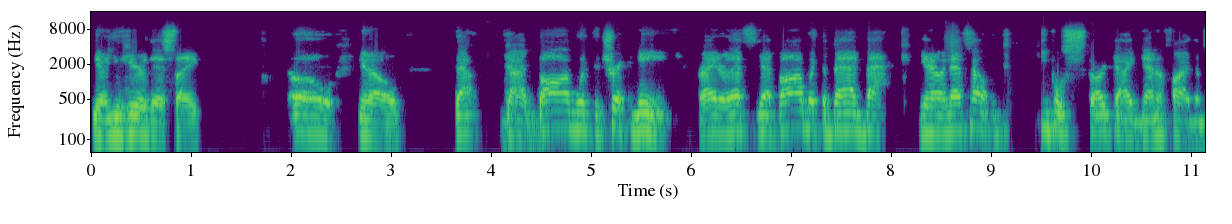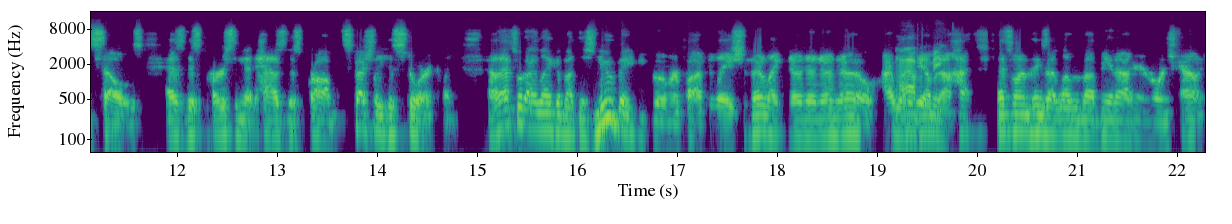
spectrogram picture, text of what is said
you know you hear this like oh you know that guy bob with the trick knee right? Or that's yeah, Bob with the bad back, you know, and that's how people start to identify themselves as this person that has this problem, especially historically. Now, that's what I like about this new baby boomer population. They're like, no, no, no, no. I want to be able to. That's one of the things I love about being out here in Orange County,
